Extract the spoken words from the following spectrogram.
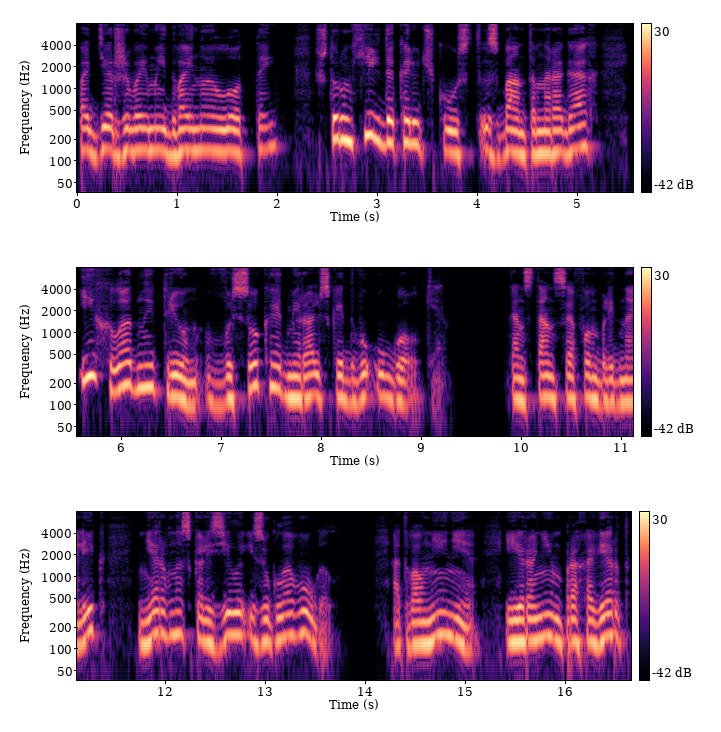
поддерживаемый двойной лоттой, Штурмхильда Колючкуст с бантом на рогах и Хладный Трюм в высокой адмиральской двууголке. Констанция фон Бледнолик нервно скользила из угла в угол. От волнения Иероним Проховерт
